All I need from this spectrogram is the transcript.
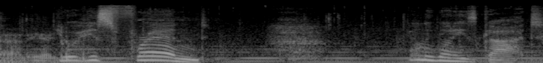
Addy. I... You're his friend. The only one he's got.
